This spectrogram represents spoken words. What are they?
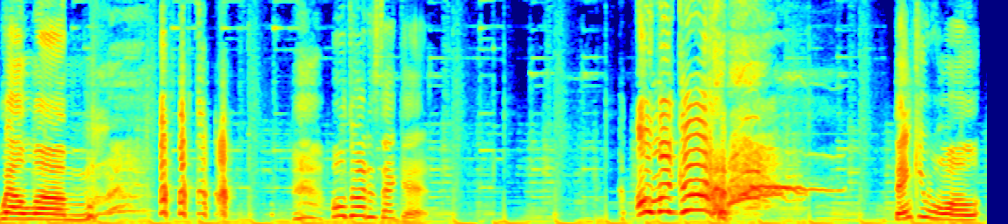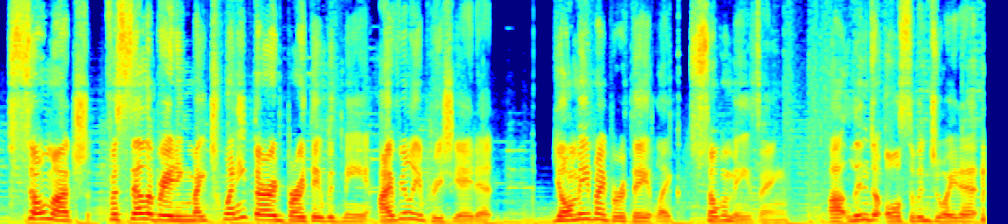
well, um. Hold on a second. Oh my god! Thank you all so much for celebrating my 23rd birthday with me. I really appreciate it. Y'all made my birthday like so amazing. Uh, Linda also enjoyed it.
